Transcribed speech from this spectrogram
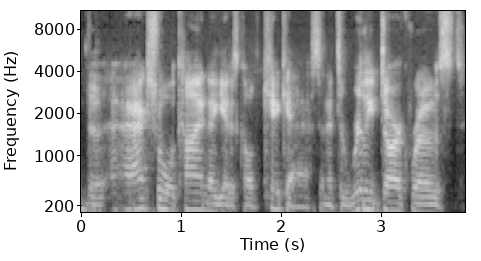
the actual kind I get is called Kick Ass, and it's a really dark roast,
